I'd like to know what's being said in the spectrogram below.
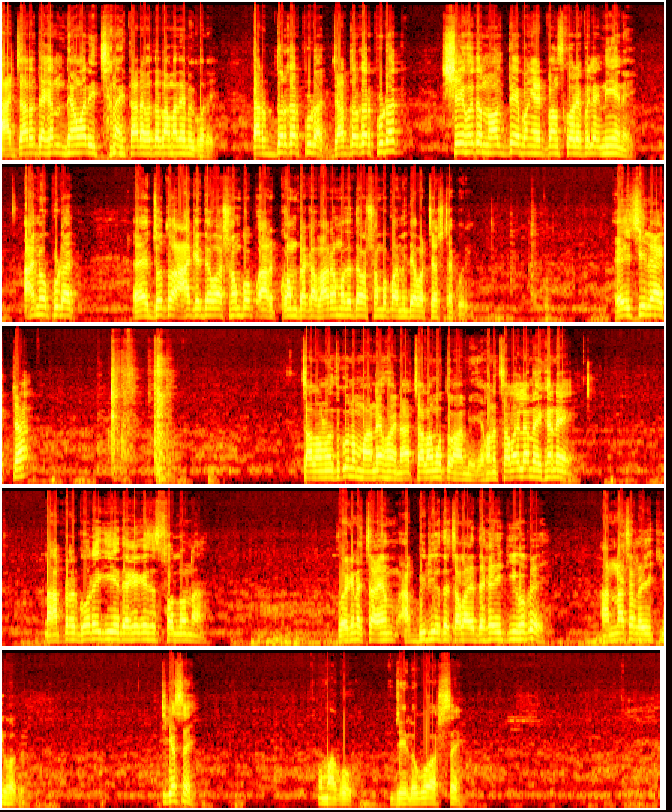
আর যারা দেখেন, নেওয়ার ইচ্ছা নাই, তারা হয়তো দামাদামি করে। তার দরকার প্রোডাক্ট যার দরকার প্রোডাক্ট সে হয়তো নক দেয় এবং অ্যাডভান্স করে ফেলে, নিয়ে নেয়। আমিও প্রোডাক্ট যত আগে দেওয়া সম্ভব আর কম টাকা ভাড়ার মধ্যে দেওয়া সম্ভব আমি দেওয়ার চেষ্টা করি। এই ছিল একটা। চালানো তো কোনো মানে হয় না, চালামো তো আমি। এখন চালাইলাম এখানে। না, আপনার ঘরে গিয়ে দেখা গেছে, চলল না। তো এখানে চাই, ভিডিওতে চালাই দেখাই কি হবে, আর না চালাই কি হবে। ঠিক আছে? ও মাগো যে লোগো আসছে।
